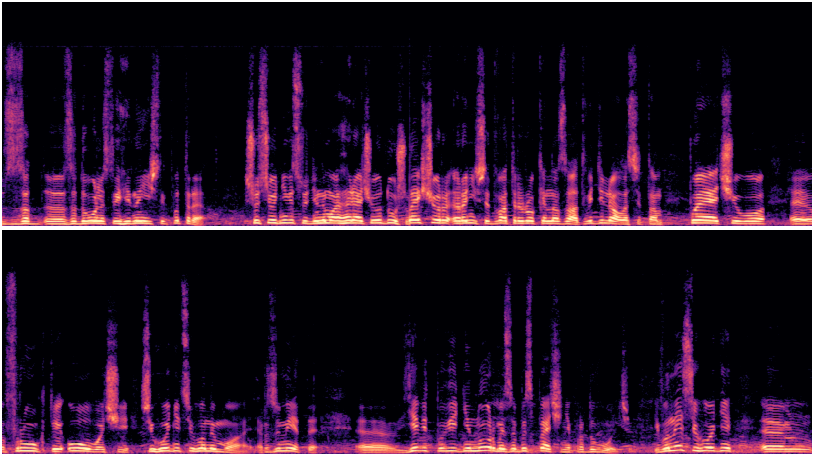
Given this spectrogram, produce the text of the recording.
зад- е, гігієнічних потреб. Що сьогодні відсутні немає гарячого душу. Але якщо раніше 2-3 роки назад виділялося там печиво, фрукти, овочі, сьогодні цього немає. Розумієте? Є відповідні норми забезпечення продовольчі. І вони сьогодні, ем,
